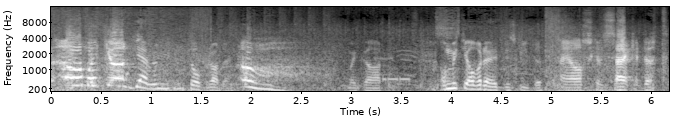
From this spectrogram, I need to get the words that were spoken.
Oh my god! Jävlar mycket inte bra det. Oh my god. Om inte jag var där, du skulle dött. Nej, jag skulle säkert dött.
